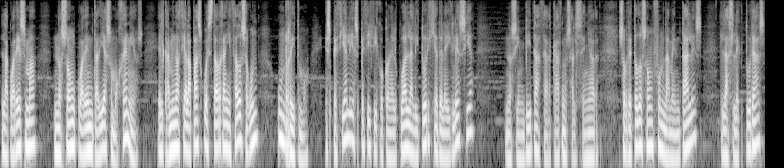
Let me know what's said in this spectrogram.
La cuaresma no son cuarenta días homogéneos. El camino hacia la Pascua está organizado según un ritmo especial y específico con el cual la liturgia de la Iglesia nos invita a acercarnos al Señor. Sobre todo son fundamentales las lecturas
